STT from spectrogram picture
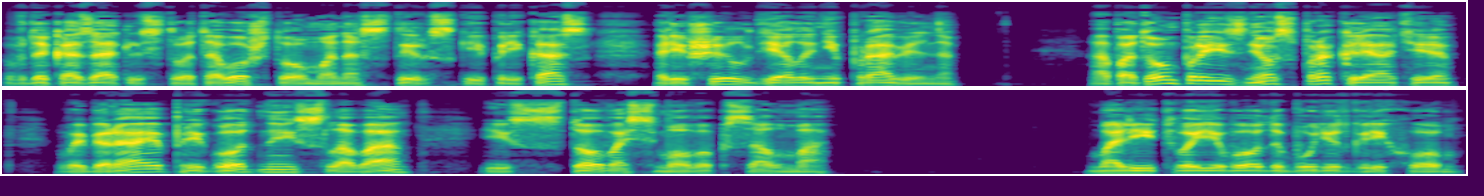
в доказательство того, что монастырский приказ решил дело неправильно, а потом произнес проклятие, выбирая пригодные слова из 108-го псалма. «Молитва его да будет грехом,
